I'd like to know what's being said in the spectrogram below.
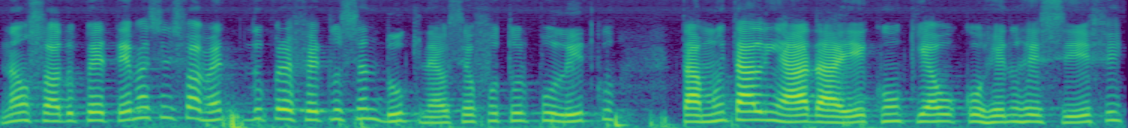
não só do PT, mas principalmente do prefeito Luciano Duque. Né? O seu futuro político está muito alinhado aí com o que ia ocorrer no Recife,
